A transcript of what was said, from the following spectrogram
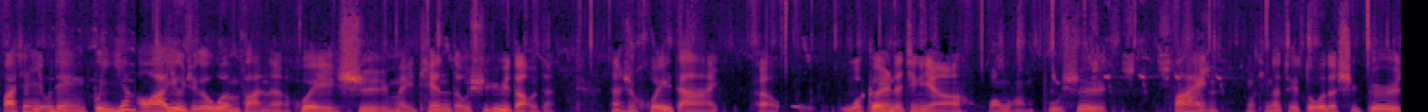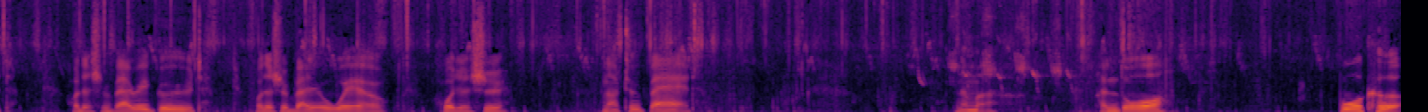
发现有点不一样。How are you？这个问法呢，会是每天都是遇到的，但是回答，呃，我个人的经验啊，往往不是 fine。我听的最多的是 good，或者是 very good，或者是 very well，或者是 not too bad。那么。很多播客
